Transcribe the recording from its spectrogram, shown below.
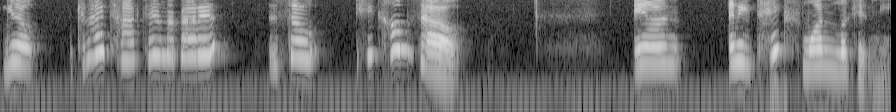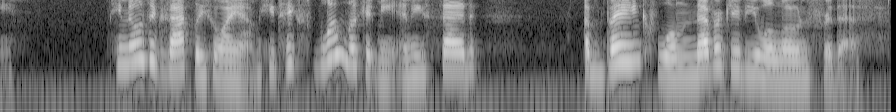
you know, can I talk to him about it? So he comes out and and he takes one look at me. He knows exactly who I am. He takes one look at me and he said, A bank will never give you a loan for this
